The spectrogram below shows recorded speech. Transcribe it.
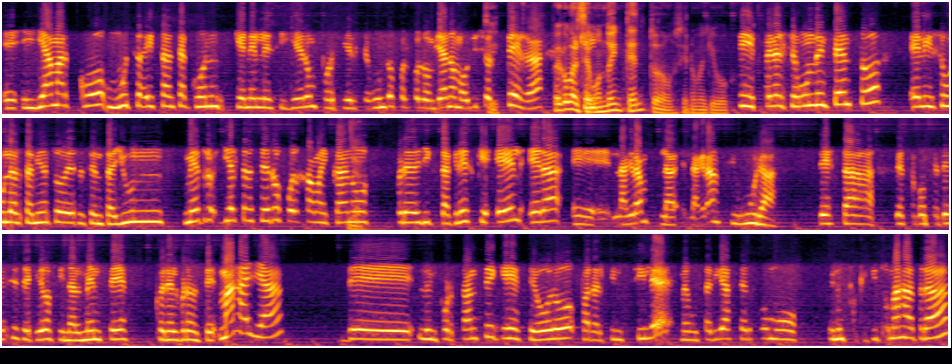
eh, y ya marcó mucha distancia con quienes le siguieron porque el segundo fue el colombiano Mauricio Ortega. Fue como el que segundo intento, si no me equivoco. Sí, fue el segundo intento, él hizo un lanzamiento de 61 metros y el tercero fue el jamaicano Frederick Tacres, que él era eh, la gran la, la gran figura de esta de esta competencia y se quedó finalmente con el bronce. Más allá de lo importante que es este oro para el Team Chile, me gustaría hacer como ir un poquitito más atrás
